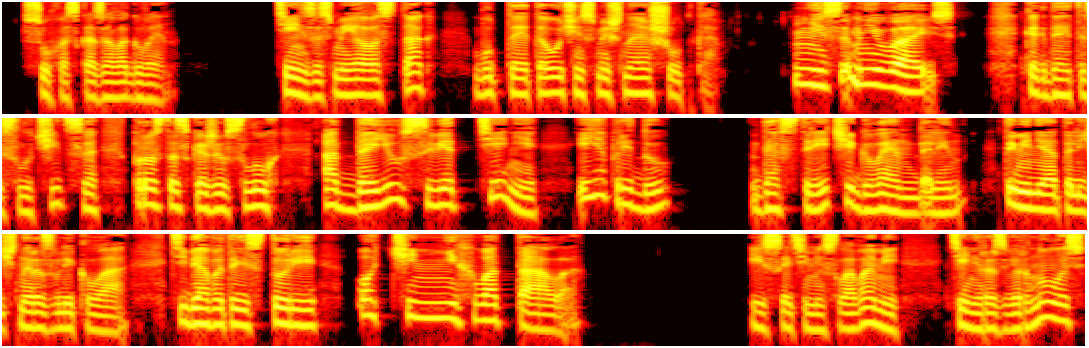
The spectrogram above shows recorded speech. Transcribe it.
— сухо сказала Гвен. Тень засмеялась так, будто это очень смешная шутка. «Не сомневаюсь. Когда это случится, просто скажи вслух «отдаю свет тени», и я приду. До встречи, Гвендолин. Ты меня отлично развлекла. Тебя в этой истории очень не хватало». И с этими словами тень развернулась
